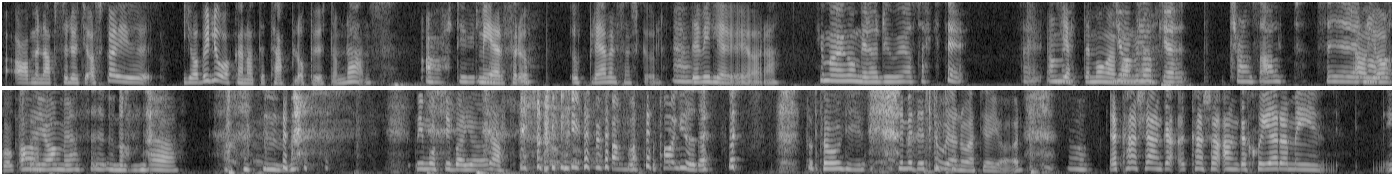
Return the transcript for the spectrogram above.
Ja. men absolut. Jag ska ju... Jag vill ju åka något etapplopp utomlands. Ja, det vill Mer jag för också. upp, upplevelsens skull. Ja. Det vill jag ju göra. Hur många gånger har du och jag sagt det? Ja, men Jättemånga jag gånger. vill åka Transalp säger Ja, en av jag också. Ja, jag med säger den andra. Ja. Mm. Vi måste ju bara göra att För fan, bara ta tag i det. ta tag i det. Nej men det tror jag nog att jag gör. Ja. Jag kanske, enga, kanske engagerar mig i, i,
